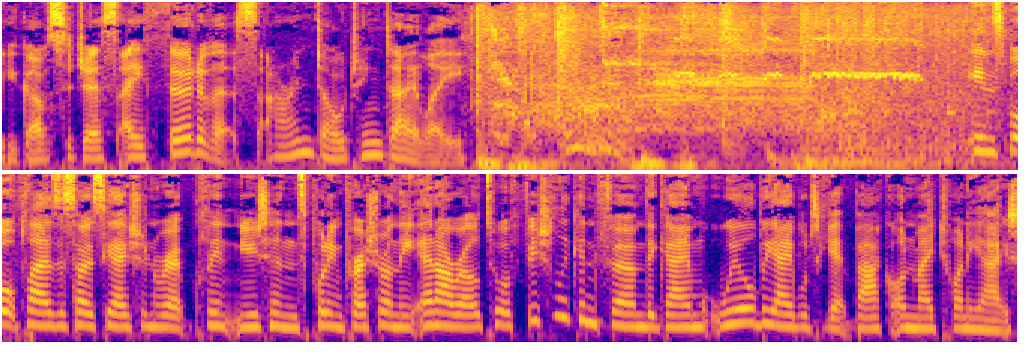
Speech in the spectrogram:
YouGov suggests a third of us are indulging daily. In Sport Players Association rep Clint Newton's putting pressure on the NRL to officially confirm the game will be able to get back on May 28.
